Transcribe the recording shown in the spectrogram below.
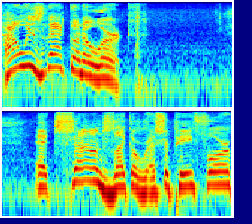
How is that going to work? It sounds like a recipe for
